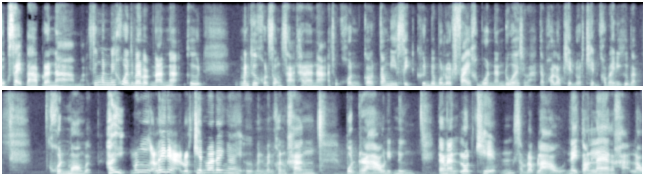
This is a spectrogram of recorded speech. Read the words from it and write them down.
ทุกสายตาประนามอะซึ่งมันไม่ควรจะเป็นแบบนั้นอะคือ มันคือขนส่งสาธารณะ ทุกคนก็ต้องมีสิทธิ์ขึ้นไปบนรถไฟขบวนนั้นด้วยใช่ป่ะแต่พอเราเข็นรถเข็นเข้าไปนี่คือแบบ คนมองแบบ เฮ้ยมึงอะไรเนี่ย รถเข็นมาได้ไง เออมันมันค่อนข้าง ปวดร้าวนิดนึงดังนั้นรถเข็นสำหรับเราในตอนแรกอะค่ะ เรา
